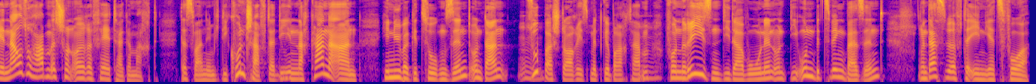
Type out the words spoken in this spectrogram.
Genauso haben es schon eure Väter gemacht. Das waren nämlich die Kundschafter, die ihnen nach Kanaan hinübergezogen sind und dann mhm. Superstories mitgebracht haben mhm. von Riesen, die da wohnen und die unbezwingbar sind. Und das wirft er ihnen jetzt vor,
